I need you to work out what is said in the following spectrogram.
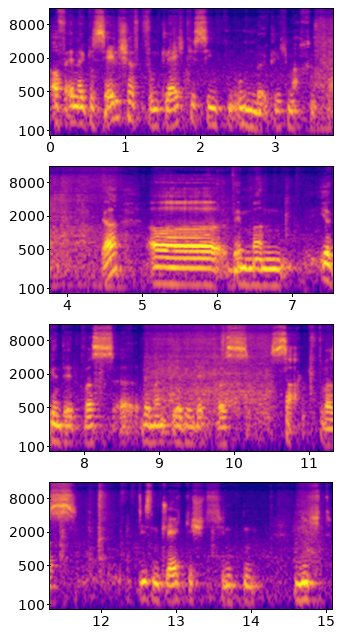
auf einer Gesellschaft von Gleichgesinnten unmöglich machen kann. Ja? Äh, wenn man irgendetwas, äh, wenn man irgendetwas sagt, was diesen Gleichgesinnten nicht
